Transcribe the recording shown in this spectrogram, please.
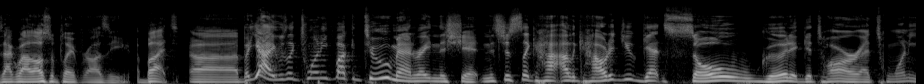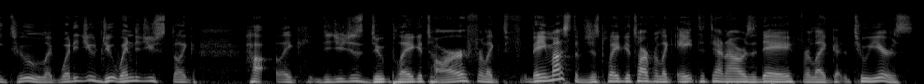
Zakk Wylde also played for Ozzy, but uh, but yeah, he was like twenty fucking two, man, writing this shit, and it's just like how like how did you get so good at guitar at twenty two? Like, what did you do? When did you st- like? How like did you just do play guitar for like? F- they must have just played guitar for like eight to ten hours a day for like two years,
